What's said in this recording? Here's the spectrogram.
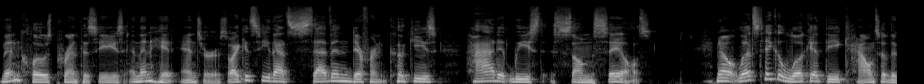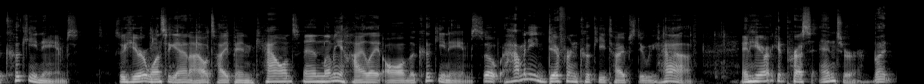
then close parentheses, and then hit enter. So I can see that seven different cookies had at least some sales. Now let's take a look at the count of the cookie names. So here, once again, I'll type in count and let me highlight all the cookie names. So how many different cookie types do we have? And here I could press enter, but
